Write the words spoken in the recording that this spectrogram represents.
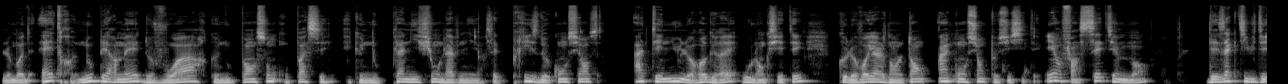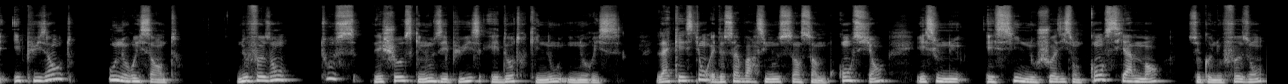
le mode être nous permet de voir que nous pensons au passé et que nous planifions l'avenir. Cette prise de conscience atténue le regret ou l'anxiété que le voyage dans le temps inconscient peut susciter. Et enfin, septièmement, des activités épuisantes ou nourrissantes. Nous faisons tous des choses qui nous épuisent et d'autres qui nous nourrissent. La question est de savoir si nous en sommes conscients et si nous, et si nous choisissons consciemment ce que nous faisons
